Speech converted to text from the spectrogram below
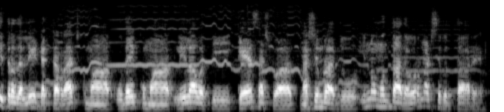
ಚಿತ್ರದಲ್ಲಿ doctor Rajkumar Uday Kumar Leelavathi, K S Ashwath, Narasimharaju ಇನ್ನೂ ಮುಂತಾದವರು ನಟಿಸಿರುತ್ತಾರೆ.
